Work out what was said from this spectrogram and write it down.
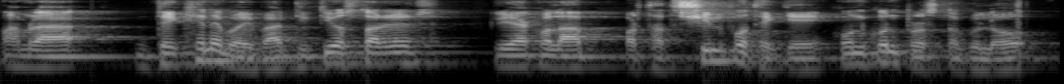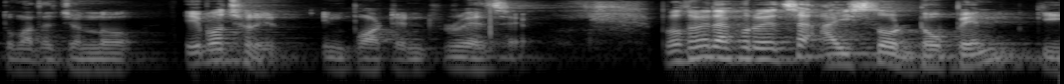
আমরা দেখে নেব এবার দ্বিতীয় স্তরের ক্রিয়াকলাপ, অর্থাৎ শিল্প থেকে কোন কোন প্রশ্নগুলো তোমাদের জন্য এবছরের ইম্পর্টেন্ট রয়েছে। প্রথমে দেখো রয়েছে আইসো ডোপেন কি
